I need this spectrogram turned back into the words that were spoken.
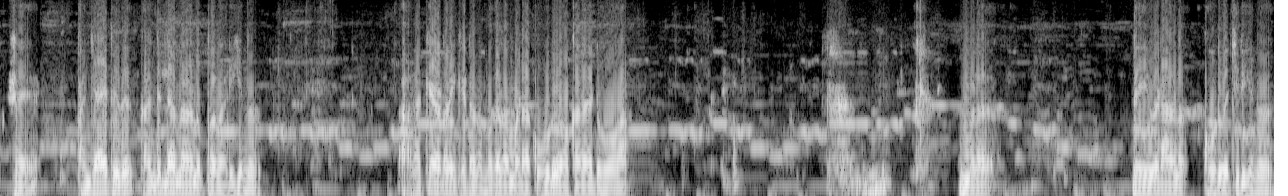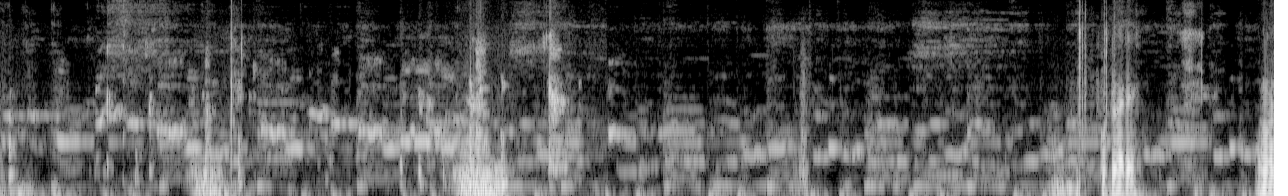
പക്ഷേ പഞ്ചായത്ത് ഇത് കണ്ടില്ല എന്നാണ് ഇപ്പോൾ നടിക്കുന്നത്. അതൊക്കെ അവിടെ നിൽക്കട്ടെ നമുക്ക് നമ്മുടെ കൂട് നോക്കാനായിട്ട് പോകാം. നമ്മൾ ഇവിടാണ് കൂട് വെച്ചിരിക്കുന്നത്. കൂട്ടുകാരെ നമ്മൾ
